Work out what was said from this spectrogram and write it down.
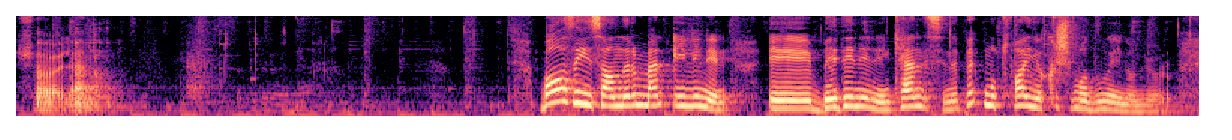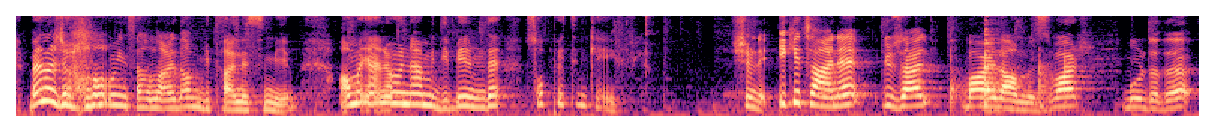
Şöyle. Bazı insanların ben elinin, e, bedeninin, kendisine pek mutfağa yakışmadığına inanıyorum. Ben acaba o insanlardan bir tanesi miyim? Ama yani önemli değil. Benim de sohbetim keyifli. Şimdi iki tane güzel bardağımız var. Burada da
